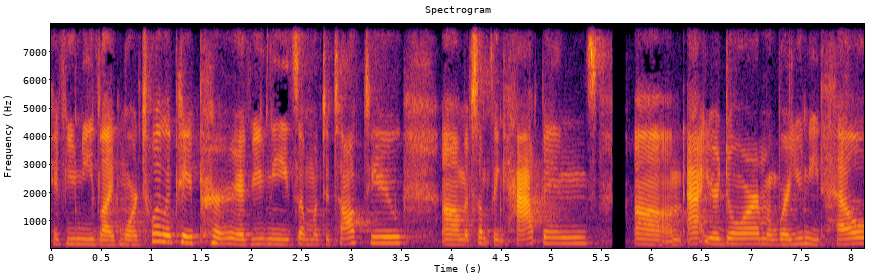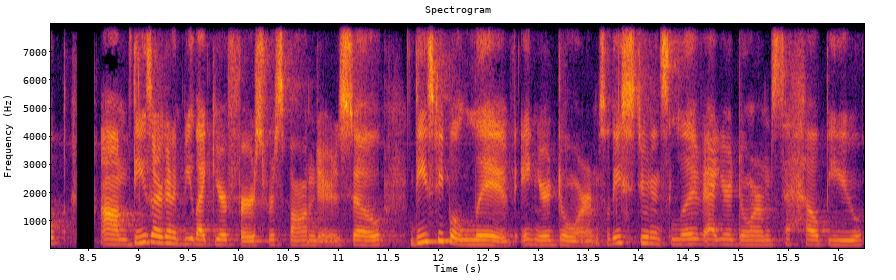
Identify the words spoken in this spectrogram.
if you need like more toilet paper, if you need someone to talk to, um, if something happens um, at your dorm where you need help. Um, these are going to be like your first responders. So these people live in your dorm. So these students live at your dorms to help you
